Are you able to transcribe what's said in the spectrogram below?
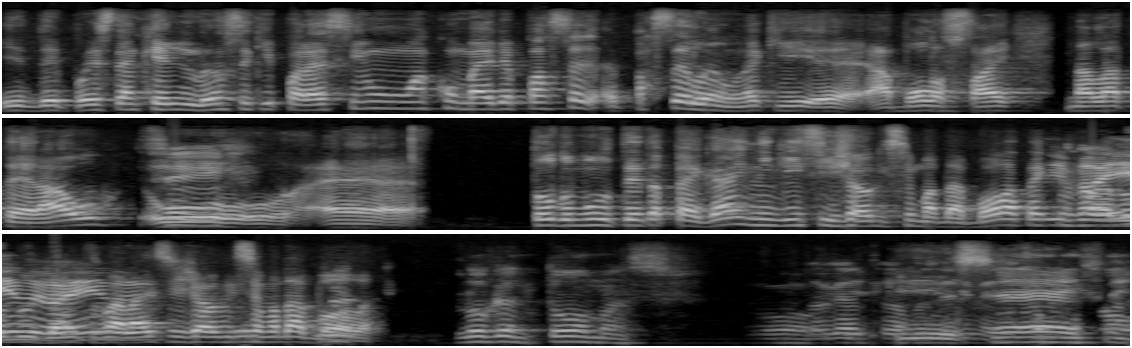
E depois tem aquele lance que parece uma comédia parce- parcelão, né? Que é, a bola sai na lateral, Sim. o, é, todo mundo tenta pegar e ninguém se joga em cima da bola, até que E o jogador do Giants vai lá e se joga em cima da bola. Logan Thomas. Oh, Isso. É, isso aí.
